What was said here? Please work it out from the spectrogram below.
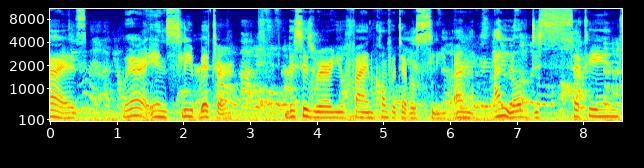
Guys, we are in Sleep Better. This is where you find comfortable sleep, and I love the settings,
